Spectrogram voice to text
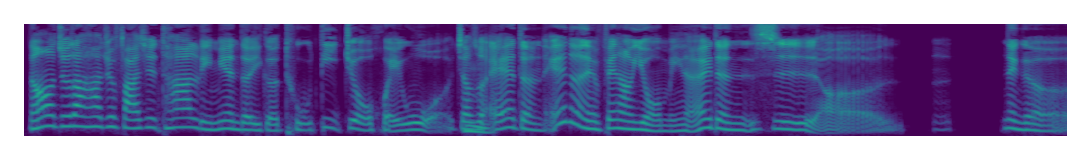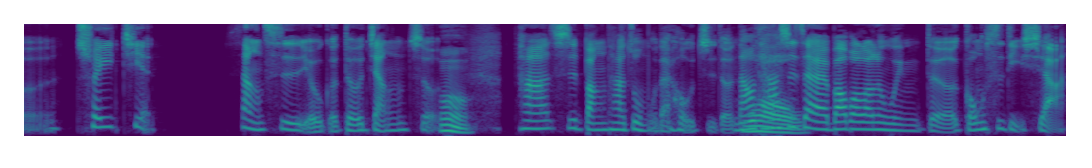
然后就到他就发现他里面的一个徒弟就回我，叫做嗯。Adam，Adam、也非常有名的，Adam 是呃那个崔健，上次有个得奖者，嗯，他是帮他做母带后置的，然后他是在 Bob Lundwin 的公司底下。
